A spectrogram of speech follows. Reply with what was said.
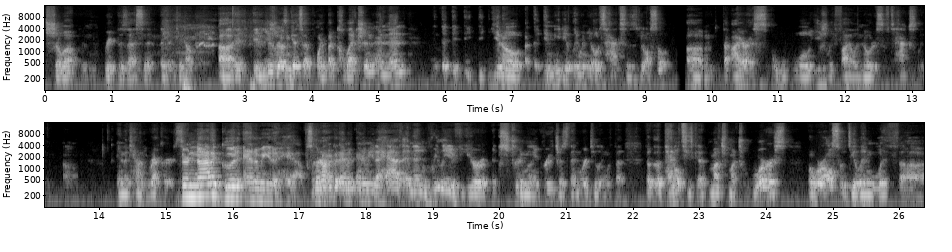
show up and repossess it. You know, uh, it, it, usually doesn't get to that point, but collection, and then it, it, you know, immediately when you owe taxes, you also um, the IRS will usually file a notice of tax lien um, in the county records. They're not a good enemy to have. So they're not a good enemy to have. And then, really, if you're extremely egregious, then we're dealing with the the, the penalties get much much worse. But we're also dealing with uh,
